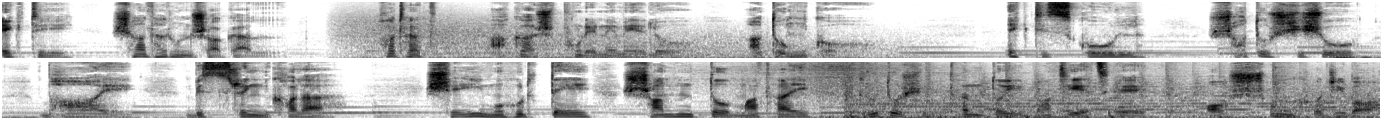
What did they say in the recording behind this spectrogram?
একটি সাধারণ সকাল। হঠাৎ আকাশ ফুঁড়ে নেমে এলো আতঙ্ক। একটি স্কুল, শত শিশু, ভয়, বিশৃঙ্খলা, সেই মুহূর্তে শান্ত মাথায় দ্রুত সিদ্ধান্তই বাঁচিয়েছে অসংখ্য জীবন।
